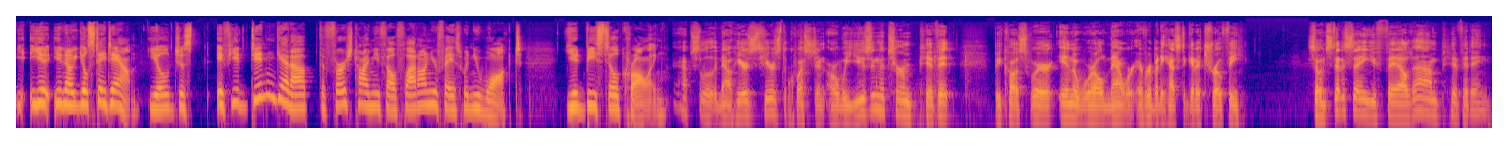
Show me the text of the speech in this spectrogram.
y- you you know, you'll stay down. You'll just if you didn't get up the first time you fell flat on your face when you walked, you'd be still crawling. Absolutely. Now here's here's the question: Are we using the term pivot because we're in a world now where everybody has to get a trophy? So instead of saying you failed, ah, I'm pivoting,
